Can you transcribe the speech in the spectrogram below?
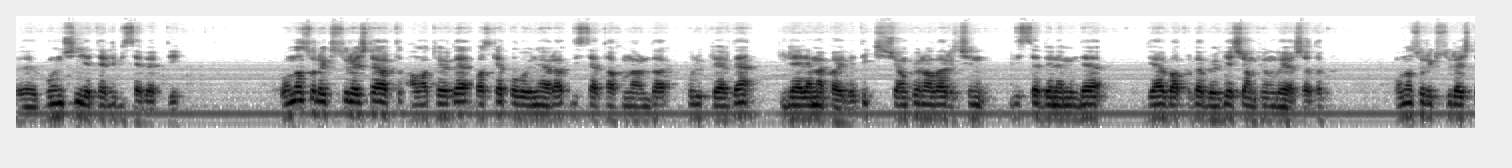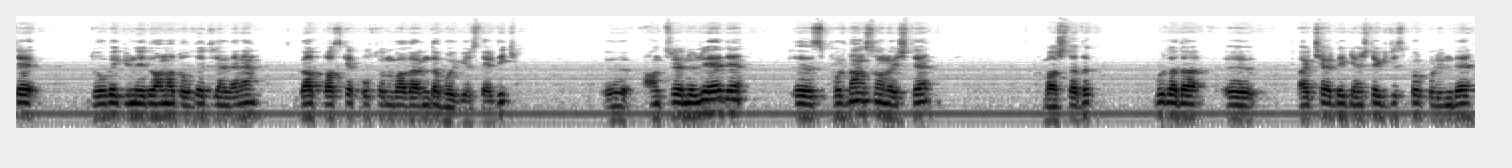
e, bunun için yeterli bir sebepti. Ondan sonraki süreçte artık amatörde basketbol oynayarak lise takımlarında, kulüplerde ilerleme kaydettik. Şampiyonalar için lise döneminde Diyarbakır'da bölge şampiyonluğu yaşadık. Ondan sonraki süreçte Doğu ve Güneydoğu Anadolu'da düzenlenen GAP basketbol turnuvalarında boy gösterdik. Ee, antrenörlüğe de e, spordan sonra işte başladık. Burada da e, Hakkari'de Gençler Gücü Spor Kulübü'nde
